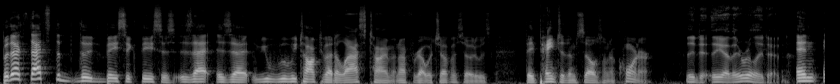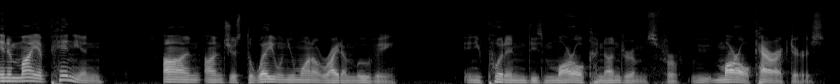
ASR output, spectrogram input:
But that's that's the the basic thesis. Is that is that you, we talked about it last time, and I forgot which episode it was. They painted themselves on a corner. they did, yeah, they really did. and and in my opinion on on just the way when you want to write a movie and you put in these moral conundrums for moral characters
